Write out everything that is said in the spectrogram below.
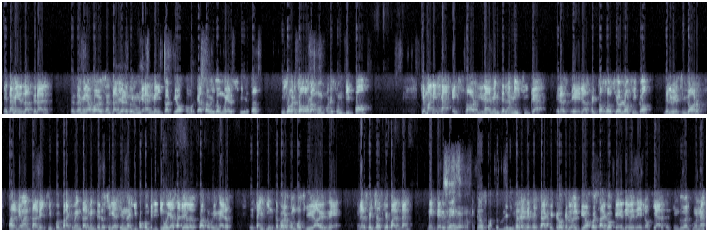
que también es lateral, jugado de central. Yo le doy un gran mérito al Piojo porque ha sabido mover sus piezas y sobre todo Ramón porque es un tipo que maneja extraordinariamente la mística, el, el aspecto sociológico del vestidor para levantar el equipo, para que mentalmente lo siga siendo un equipo competitivo. Ya salió de los cuatro primeros, está en quinto, pero con posibilidades de, en las fechas que faltan, meterse Sí, de- entre los cuatro televisores de pesaje. Creo que lo del Piojo es algo que debe de elogiarse sin duda alguna,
